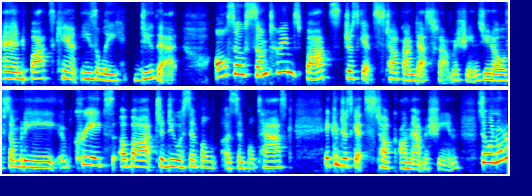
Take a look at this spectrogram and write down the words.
and bots can't easily do that also sometimes bots just get stuck on desktop machines. You know if somebody creates a bot to do a simple a simple task it can just get stuck on that machine. So in order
